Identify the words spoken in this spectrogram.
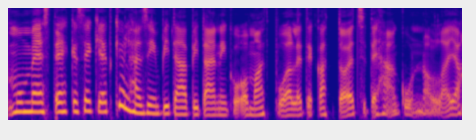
mun mielestä ehkä sekin, että kyllähän siinä pitää pitää niin kuin omat puolet ja katsoa, että se tehdään kunnolla ja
